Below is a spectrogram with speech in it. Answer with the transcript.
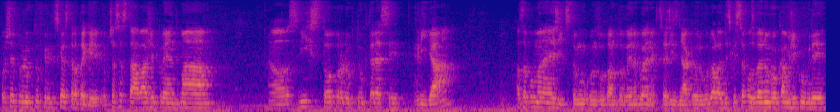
Počet produktů v kritické strategii. Občas se stává, že klient má eh, svých 100 produktů, které si hlídá a zapomene je říct tomu konzultantovi, nebo je nechce říct z nějakého důvodu, ale vždycky se ozve jenom v okamžiku, kdy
